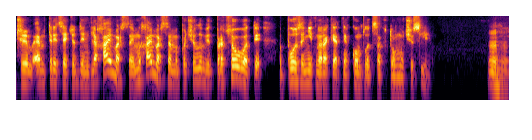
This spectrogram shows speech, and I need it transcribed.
Джим М31 для Хаймерса, і ми Хаймерсами почали відпрацьовувати по зенітно-ракетних комплексах, в тому числі. Угу.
